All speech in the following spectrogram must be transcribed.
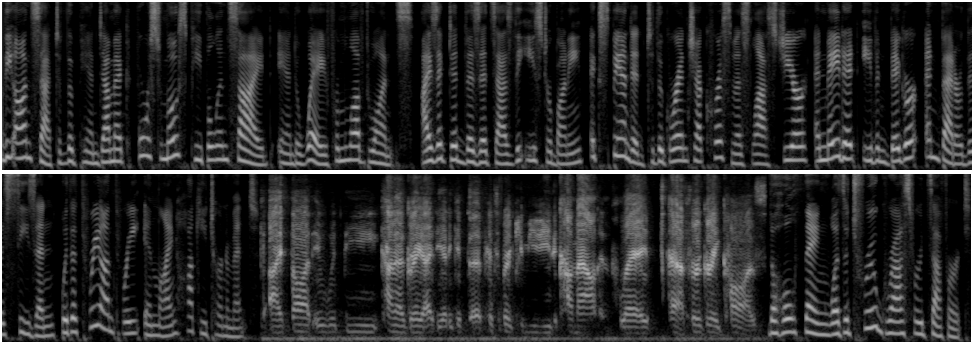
the onset of the pandemic forced most people inside and away from loved ones. Isaac did visits as the Easter Bunny, expanded to the Grinch at Christmas last year, and made it even bigger and better this season with a three on three inline hockey tournament. I thought it would be kind of a great idea to get the Pittsburgh community to come out and play uh, for a great cause. The whole thing was a true grassroots effort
